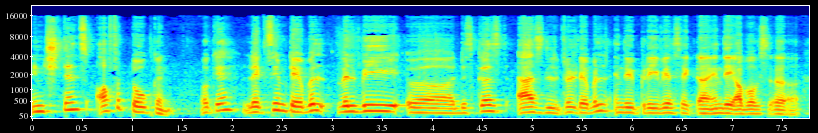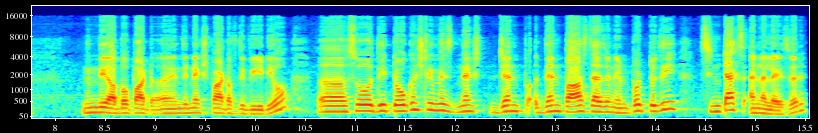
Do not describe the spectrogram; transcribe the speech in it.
instance of a token okay? Lexeme table will be uh, discussed as literal table in the previous uh, in the above uh, in the above part uh, in the next part of the video. Uh, so the token stream is next gen then passed as an input to the syntax analyzer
